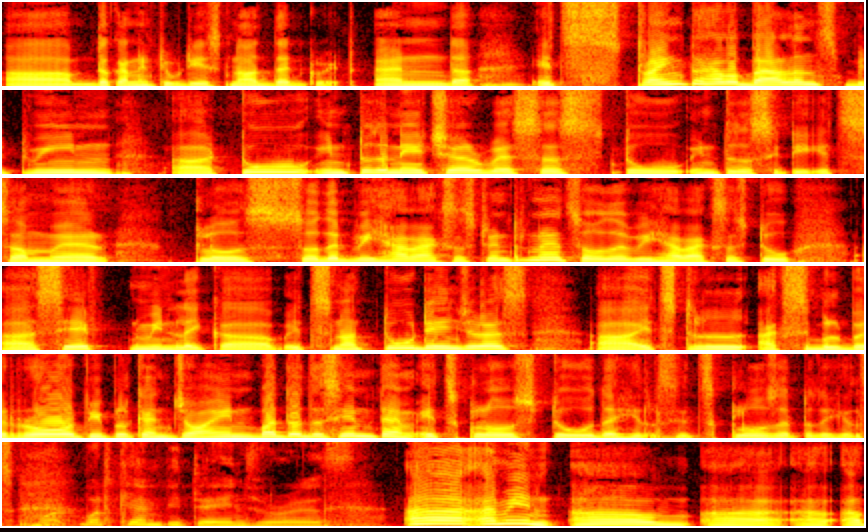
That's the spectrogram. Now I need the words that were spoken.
uh, the connectivity is not that great, and uh, it's trying to have a balance between uh, two into the nature versus two into the city. It's somewhere close so that we have access to internet so that we have access to uh, safe i mean like uh, it's not too dangerous uh, it's still accessible by road people can join but at the same time it's close to the hills it's closer to the hills What what can be dangerous? Uh, I mean, um, uh, a, a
